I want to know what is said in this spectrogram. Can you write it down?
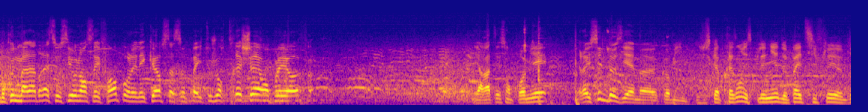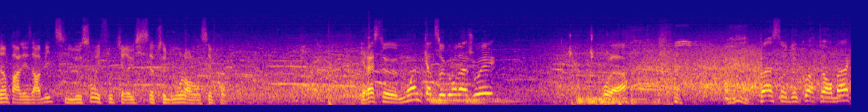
Beaucoup de maladresse aussi au lancer franc pour les Lakers. Ça se paye toujours très cher en playoff. Il a raté son premier. Il réussit le deuxième, euh, Kobe. Jusqu'à présent, il se plaignait de ne pas être sifflé euh, bien par les arbitres. S'ils le sont, il faut qu'ils réussissent absolument leur lancer franc. Il reste moins de 4 secondes à jouer. Voilà. Passe de quarterback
